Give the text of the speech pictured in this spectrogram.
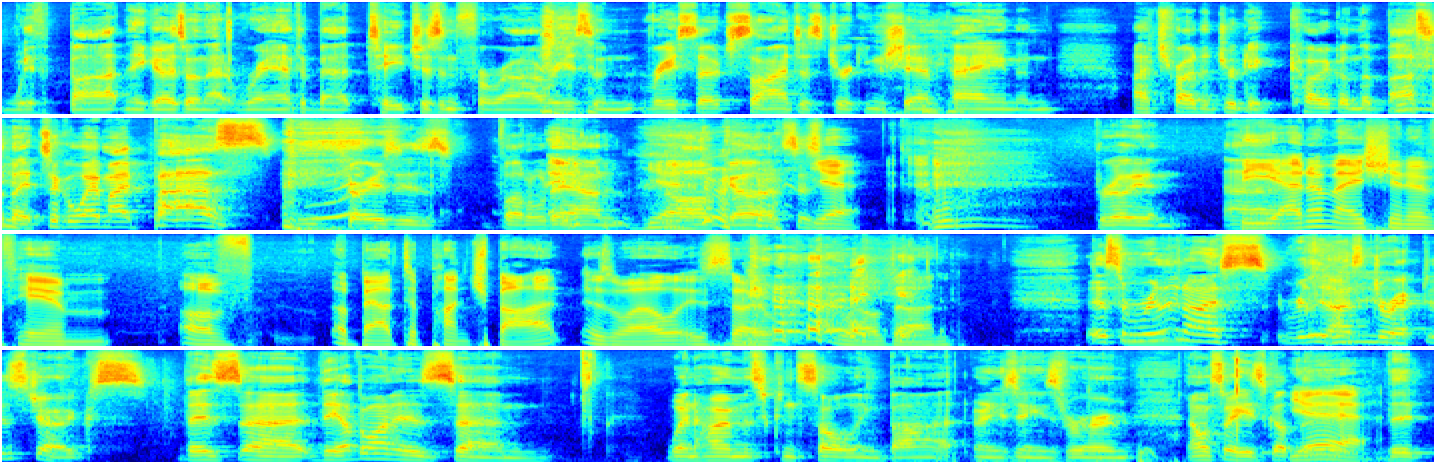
with Bart, and he goes on that rant about teachers and Ferraris and research scientists drinking champagne. And I tried to drink a Coke on the bus, and they took away my pass. He throws his bottle down. Yeah. Oh god, it's just Yeah, brilliant. the Uh, animation of him of about to punch Bart as well is so well done. There's some really nice, really nice director's jokes. There's uh, the other one is um, when Homer's consoling Bart when he's in his room, and also he's got Yeah. the, the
